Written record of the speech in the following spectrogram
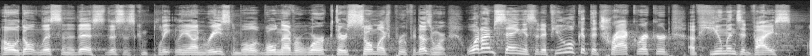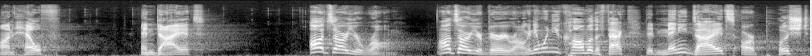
oh, don't listen to this. This is completely unreasonable. It will never work. There's so much proof it doesn't work. What I'm saying is that if you look at the track record of humans' advice on health and diet, odds are you're wrong. Odds are you're very wrong. And when you combo the fact that many diets are pushed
